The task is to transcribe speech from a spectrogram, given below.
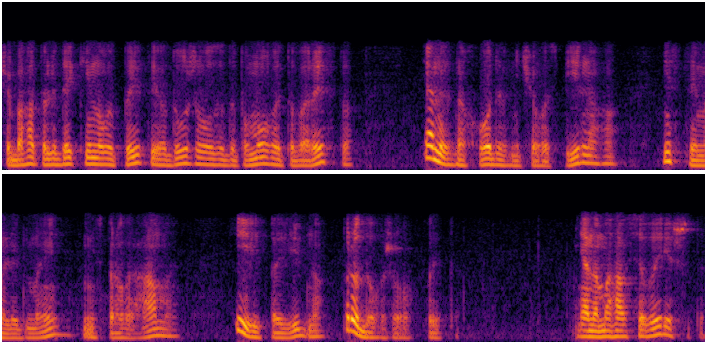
що багато людей кинули пити і одужували за допомогою товариства, я не знаходив нічого спільного ні з цими людьми, ні з програми і, відповідно, продовжував пити. Я намагався вирішити,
